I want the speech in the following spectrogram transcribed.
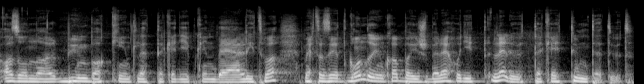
azonnal bűnbakként lettek egyébként beállítva, mert azért gondoljunk abba is bele, hogy itt lelőttek egy tüntetőt.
